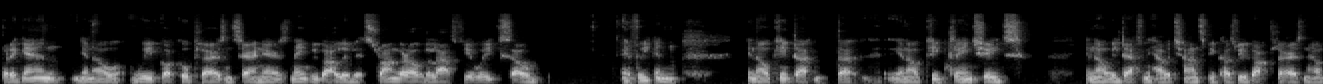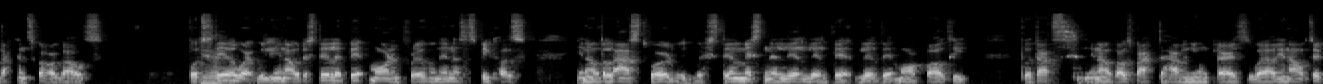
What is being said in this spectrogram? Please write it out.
But again, you know, we've got good players in certain areas. I think we've got a little bit stronger over the last few weeks. So if we can, you know, keep that that you know keep clean sheets, you know, we'll definitely have a chance because we've got players now that can score goals. But yeah. still, we're, you know, there's still a bit more improvement in us because, you know, the last word we're still missing a little, little bit, little bit more quality. But that's, you know, goes back to having young players as well. You know, it's a,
